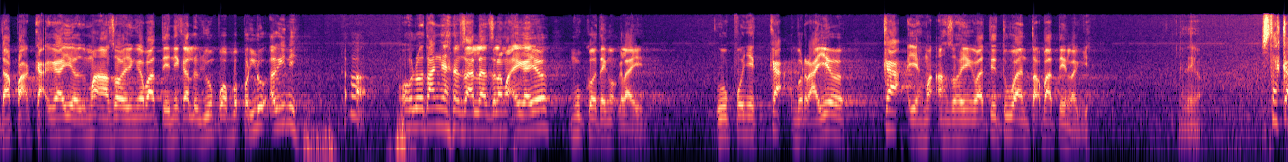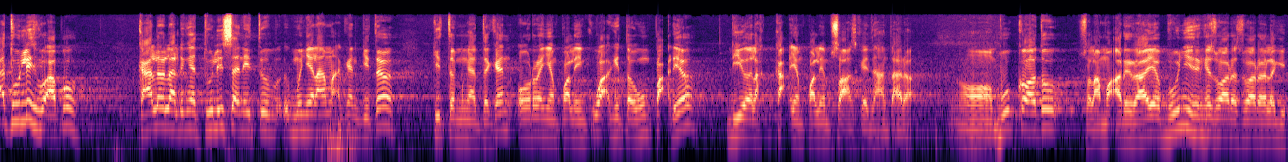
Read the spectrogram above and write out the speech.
Dapat kad raya maaf zahir dengan batin. Ni kalau jumpa berpeluk hari ni. Tak lo tangan salat selamat hari raya. Muka tengok ke lain? Rupanya kad beraya kad yang maaf zahir dengan batin tuan tak batin lagi. Tengok setakat tulis buat apa? Kalaulah dengan tulisan itu menyelamatkan kita kita mengatakan orang yang paling kuat kita umpak dia dialah kak yang paling besar sekali antara. Oh, buka tu selamat hari raya bunyi dengan suara-suara lagi.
